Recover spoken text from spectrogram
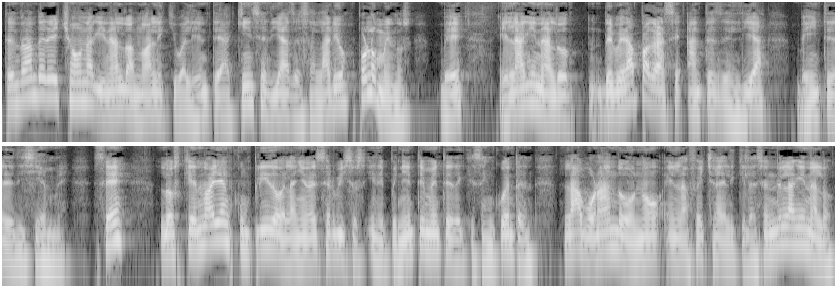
tendrán derecho a un aguinaldo anual equivalente a 15 días de salario, por lo menos. B. El aguinaldo deberá pagarse antes del día 20 de diciembre. C. Los que no hayan cumplido el año de servicios, independientemente de que se encuentren laborando o no en la fecha de liquidación del aguinaldo,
